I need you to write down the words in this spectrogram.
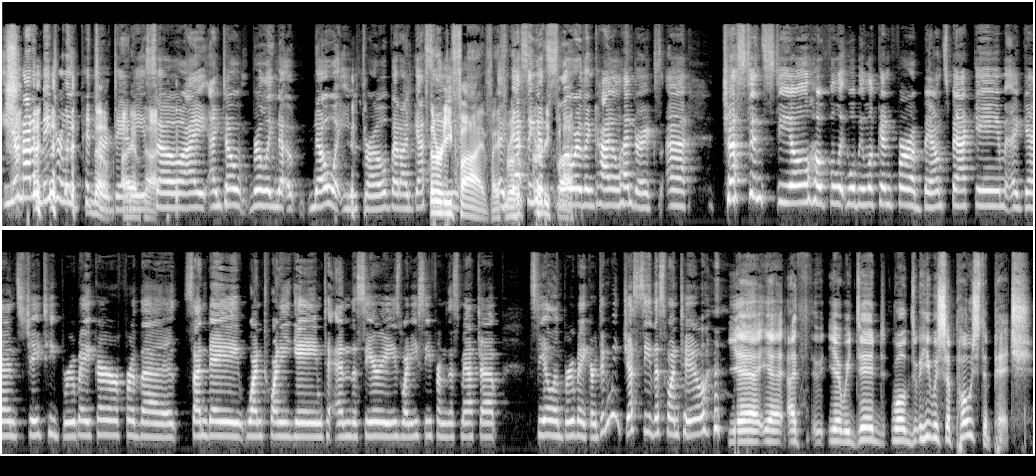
you're not a major league pitcher, no, Danny, I so I I don't really know know what you throw, but I'm guessing 35. I am guessing 35. it's slower than Kyle Hendricks. Uh, Justin Steele, hopefully, we'll be looking for a bounce back game against JT Brubaker for the Sunday 120 game to end the series. What do you see from this matchup? Steele and Brubaker. Didn't we just see this one too? yeah, yeah, I th- yeah we did. Well, he was supposed to pitch.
